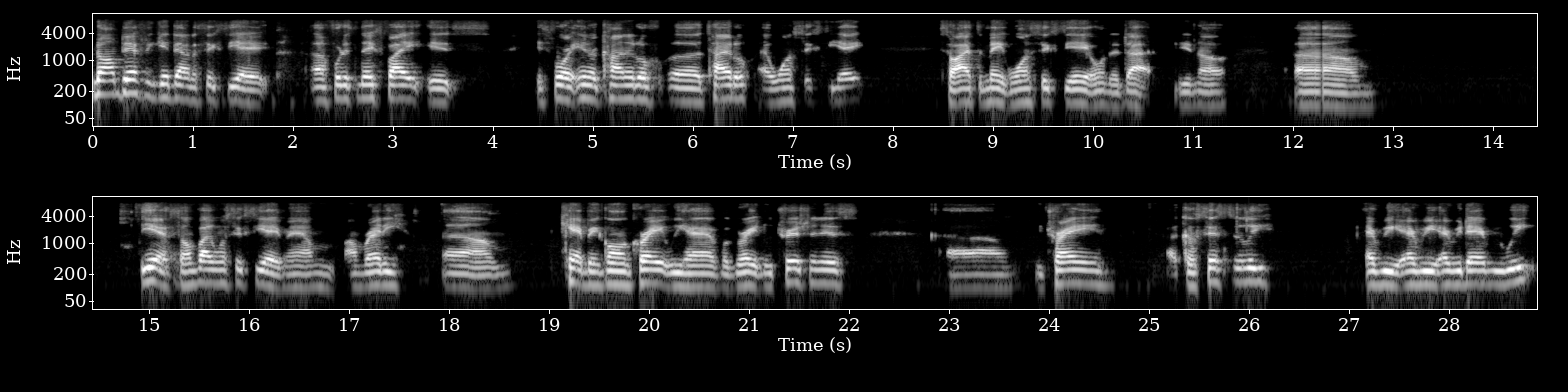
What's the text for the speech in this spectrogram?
no, I'm definitely getting down to 68. Uh, for this next fight, it's it's for an intercontinental uh, title at 168. So I have to make 168 on the dot. You know. Um, yeah, so I'm fighting 168, man. I'm I'm ready. Um, camp been going great. We have a great nutritionist. Um, we train uh, consistently every every every day, every week.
